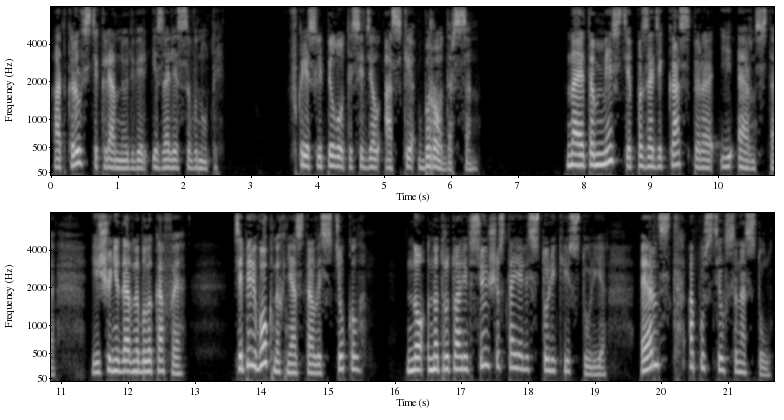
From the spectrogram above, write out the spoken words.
открыл стеклянную дверь и залез внутрь. В кресле пилота сидел Аски Бродерсон. На этом месте, позади Каспера и Эрнста, еще недавно было кафе. Теперь в окнах не осталось стекол, но на тротуаре все еще стояли столики и стулья. Эрнст опустился на стул. —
